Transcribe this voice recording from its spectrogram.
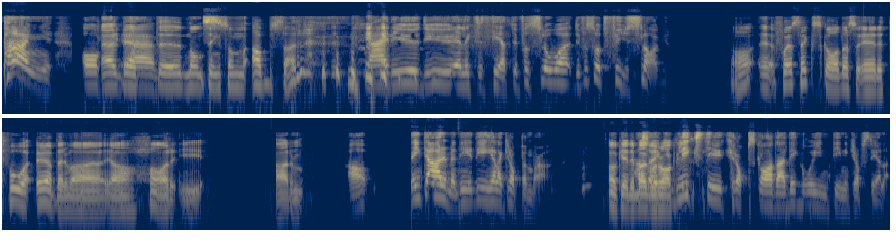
pang! Och, Är det eh, någonting som absar? nej, det är, ju, det är ju elektricitet. Du får slå, du får slå ett fysslag. Ja, eh, får jag sex skada så är det två över vad jag har i arm. Ja. Det är inte armen, det är, det är hela kroppen bara. Okej, det bara Alltså, går rakt. blixt är ju kroppsskada, det går inte in i kroppsdelar.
